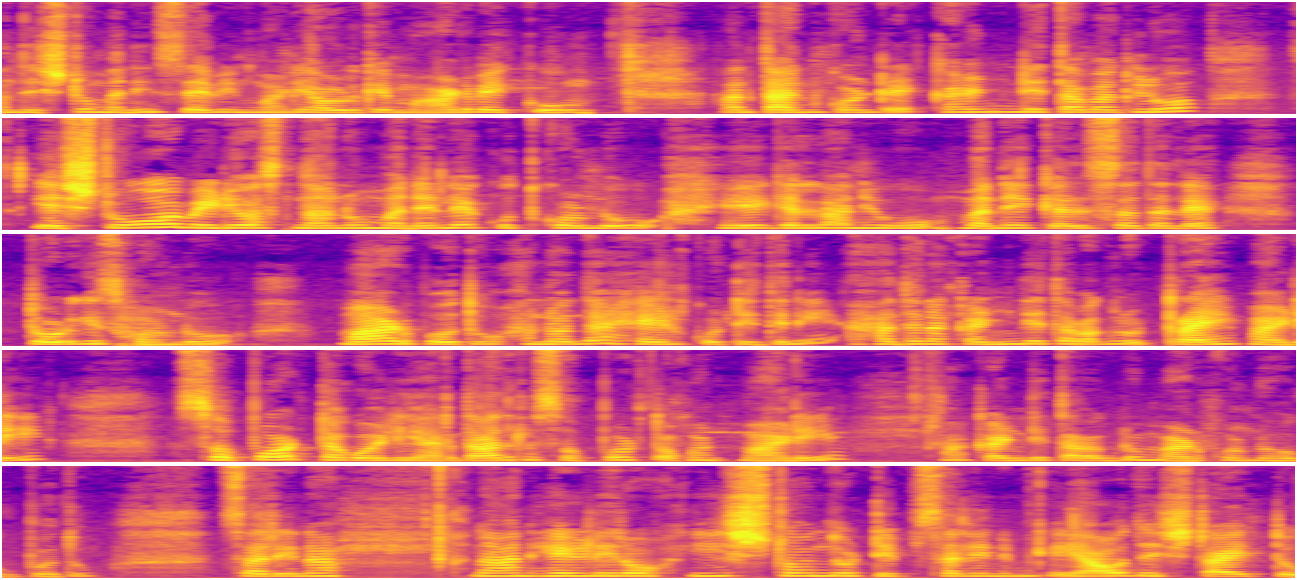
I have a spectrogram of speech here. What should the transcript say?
ಒಂದಿಷ್ಟು ಮನಿ ಸೇವಿಂಗ್ ಮಾಡಿ ಅವಳಿಗೆ ಮಾಡಬೇಕು ಅಂತ ಅಂದ್ಕೊಂಡ್ರೆ ಖಂಡಿತವಾಗ್ಲೂ ಎಷ್ಟೋ ವಿಡಿಯೋಸ್ ನಾನು ಮನೆಯಲ್ಲೇ ಕೂತ್ಕೊಂಡು ಹೇಗೆಲ್ಲ ನೀವು ಮನೆ ಕೆಲಸದಲ್ಲೇ ತೊಡಗಿಸ್ಕೊಂಡು ಮಾಡ್ಬೋದು ಅನ್ನೋದನ್ನ ಹೇಳ್ಕೊಟ್ಟಿದ್ದೀನಿ. ಅದನ್ನು ಖಂಡಿತವಾಗ್ಲೂ ಟ್ರೈ ಮಾಡಿ. ಸಪೋರ್ಟ್ ತೊಗೊಳ್ಳಿ, ಯಾರ್ದಾದ್ರೂ ಸಪೋರ್ಟ್ ತೊಗೊಂಡು ಮಾಡಿ. ಖಂಡಿತವಾಗ್ಲೂ ಮಾಡ್ಕೊಂಡು ಹೋಗ್ಬೋದು. ಸರಿನಾ? ನಾನು ಹೇಳಿರೋ ಇಷ್ಟೊಂದು ಟಿಪ್ಸಲ್ಲಿ ನಿಮಗೆ ಯಾವುದು ಇಷ್ಟ ಆಯಿತು?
